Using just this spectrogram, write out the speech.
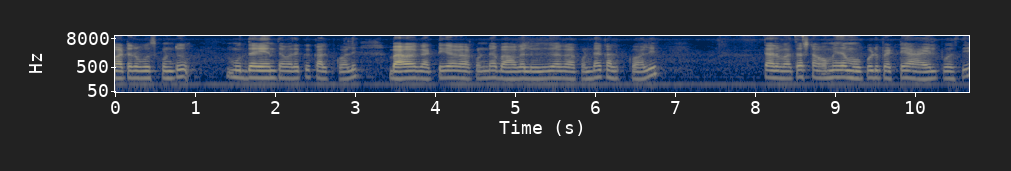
వాటర్ పోసుకుంటూ ముద్ద అయ్యేంత వరకు కలుపుకోవాలి. బాగా గట్టిగా కాకుండా బాగా లూజుగా కాకుండా కలుపుకోవాలి. తర్వాత స్టవ్ మీద మూకుడు పెట్టి ఆయిల్ పోసి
